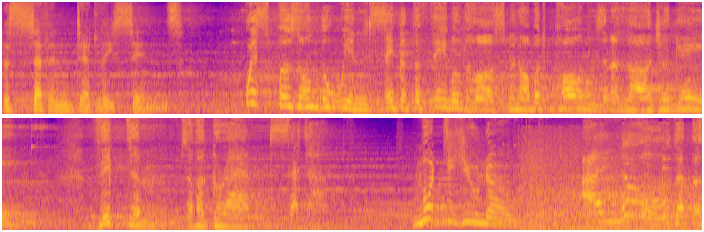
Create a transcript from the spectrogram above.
The seven deadly sins. Whispers on the wind say that the fabled horsemen are but pawns in a larger game. Victims of a grand setup. What do you know? I know that the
